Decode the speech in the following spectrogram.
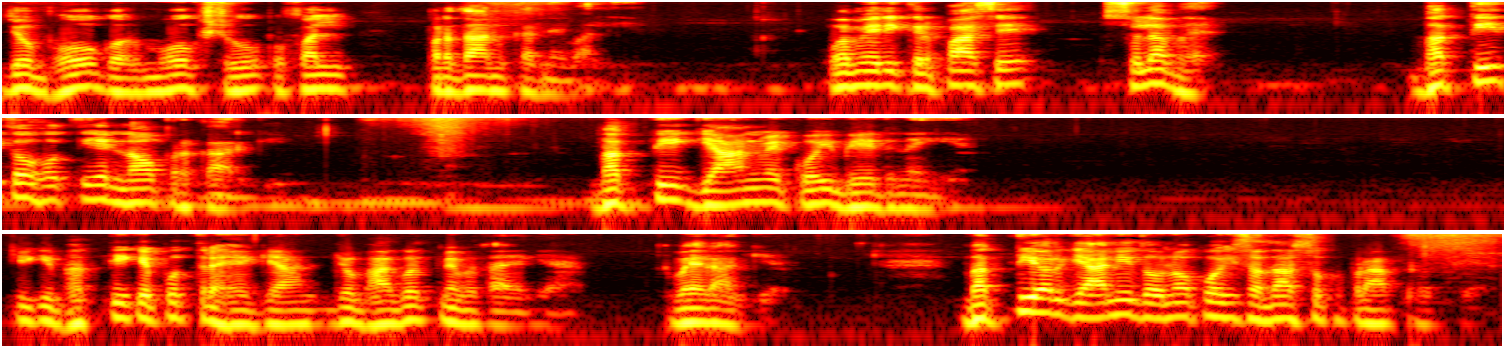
जो भोग और मोक्ष रूप फल प्रदान करने वाली है। वह मेरी कृपा से सुलभ है। भक्ति तो होती है नौ प्रकार की। भक्ति ज्ञान में कोई भेद नहीं है। क्योंकि भक्ति के पुत्र है ज्ञान, जो भागवत में बताया गया है, वैराग्य। भक्ति और ज्ञानी दोनों को ही सदा सुख प्राप्त होते हैं।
